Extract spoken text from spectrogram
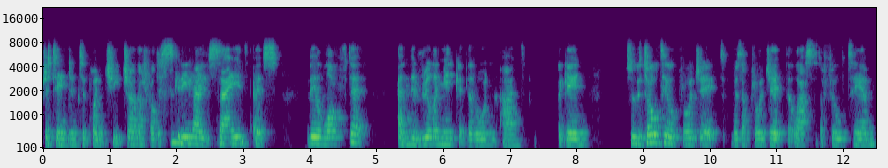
pretending to punch each other for the screen mm. outside. It's they loved it and they really make it their own. And again, so the Tall Tale project was a project that lasted a full term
